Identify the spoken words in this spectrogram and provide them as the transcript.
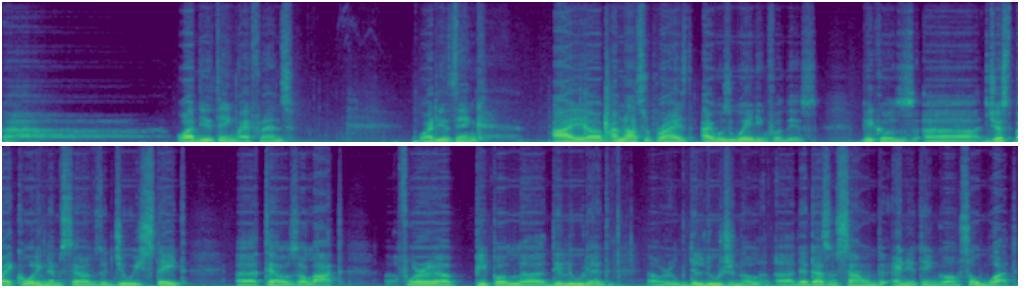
what do you think, my friends? What do you think? I, uh, I'm not surprised. I was waiting for this because uh, just by calling themselves the Jewish state uh, tells a lot. For uh, people uh, deluded or delusional, uh, that doesn't sound anything. Oh, so what?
